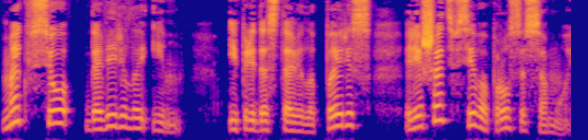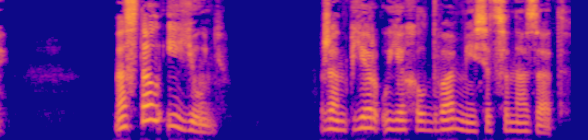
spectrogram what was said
Мэг все доверила им и предоставила Пэрис решать все вопросы самой. Настал июнь. Жан-Пьер уехал два месяца назад.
